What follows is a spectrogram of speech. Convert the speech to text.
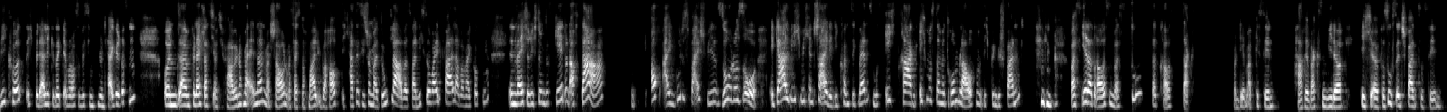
wie kurz. Ich bin ehrlich gesagt immer noch so ein bisschen hin und her gerissen. Und ähm, vielleicht lasse ich auch die Farbe nochmal ändern. Mal schauen, was heißt nochmal überhaupt. Ich hatte sie schon mal dunkler, aber es war nicht so mein Fall. Aber mal gucken, in welche Richtung das geht. Und auch da auch ein gutes Beispiel, so oder so. Egal wie ich mich entscheide, die Konsequenz muss ich tragen. Ich muss damit rumlaufen und ich bin gespannt, was ihr da draußen, was du da draußen sagst. Von dem abgesehen, Haare wachsen wieder. Ich äh, versuche es entspannt zu sehen.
